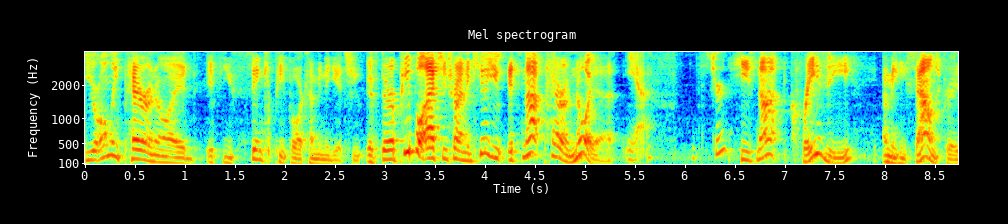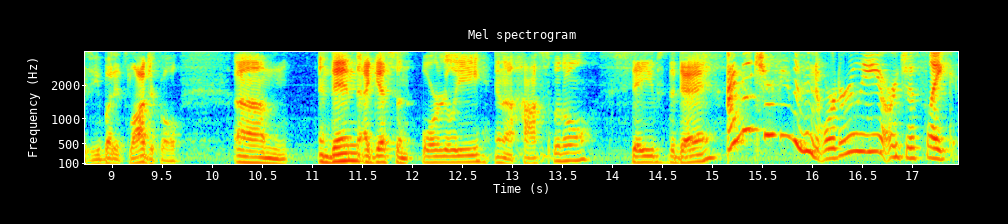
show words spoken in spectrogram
you're only paranoid if you think people are coming to get you. If there are people actually trying to kill you, it's not paranoia. Yeah, it's true. He's not crazy. I mean, he sounds crazy, but it's logical. Um, and then I guess an orderly in a hospital saves the day. I'm not sure if he was an orderly or just like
